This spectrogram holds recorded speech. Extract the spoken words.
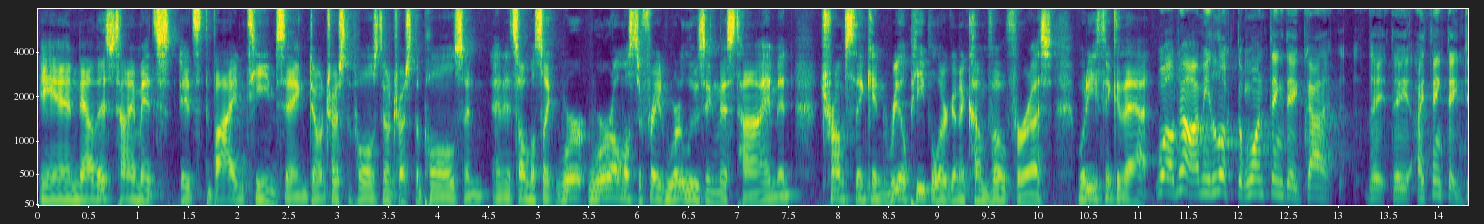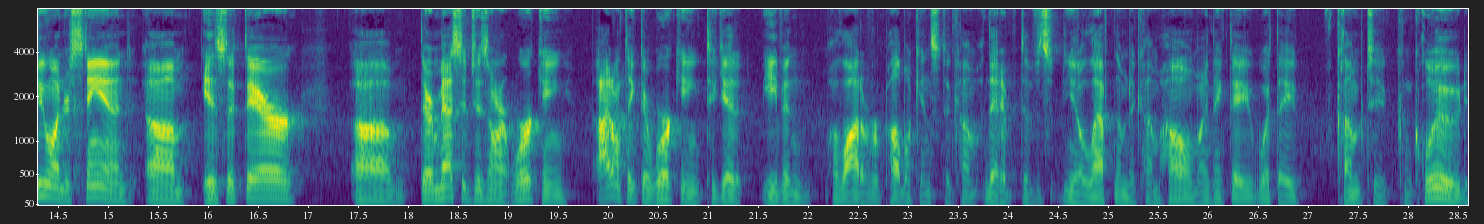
And now this time it's it's the Biden team saying, "Don't trust the polls, don't trust the polls," and and it's almost like we're we're almost afraid we're losing this time, and Trump's thinking real people are going to come vote for us. What do you think of that? Well, no, I mean, look, the one thing they've got, they they I think they do understand um, is that their um, their messages aren't working I don't think they're working to get even a lot of Republicans to come that have you know left them to come home. I think they what they come to conclude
